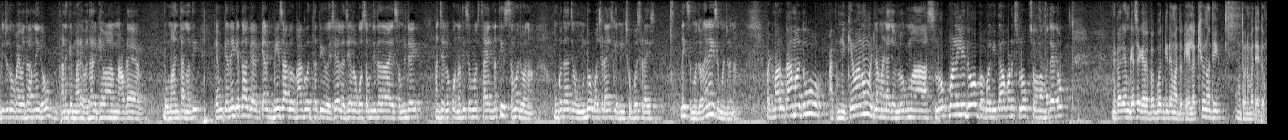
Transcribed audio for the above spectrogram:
બીજું તો કંઈ વધારે નહીં કહું, કારણ કે મારે વધારે કહેવામાં આપણે બહુ માનતા નથી. કેમ કે નહીં કહેતા કે ક્યારેક ભેંસ આગળ ભાગવત થતી હોય છે, એટલે જે લોકો સમજીતા હતા એ સમજી જાય. અને જે લોકો નથી સમજતા એ નથી સમજવાના. હું કદાચ ઊંધો પછડાઈશ કે નીચો પછડાઈશ, નહીં સમજવાના નહીં સમજવાના. બટ મારું કામ હતું, આ તમને કહેવાનું, એટલા માટે આજે બ્લોગમાં શ્લોક પણ લઈ લીધો, ભગવદ્ ગીતામાં પણ શ્લોક છે, હું બતાવી દઉં. નકર એમ કહે છે કે ભગવદ્ ગીતામાં તો ક્યાંય લખ્યું નથી, હું તમને બતાવી દઉં.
